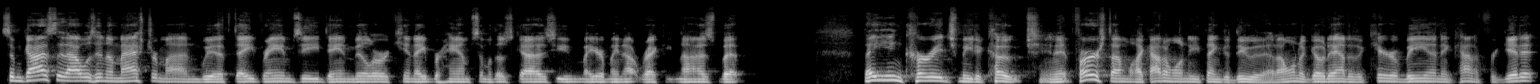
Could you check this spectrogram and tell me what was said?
some guys that I was in a mastermind with Dave Ramsey, Dan Miller, Ken Abraham, some of those guys you may or may not recognize, but they encouraged me to coach. And at first, I'm like, I don't want anything to do with that. I want to go down to the Caribbean and kind of forget it.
